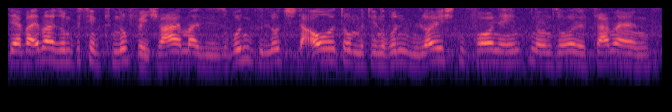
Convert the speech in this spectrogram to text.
der war immer so ein bisschen knuffig, war immer dieses rund gelutschte Auto mit den runden Leuchten vorne, hinten und so. Das sah mal ganz,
